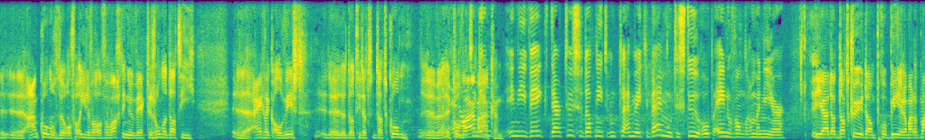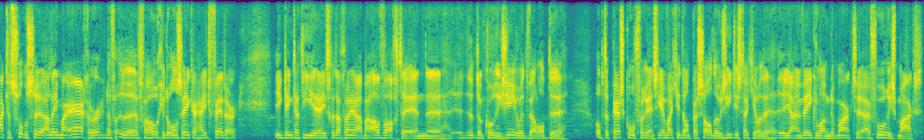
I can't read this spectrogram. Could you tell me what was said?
eh, aankondigde... of in ieder geval verwachtingen wekte... zonder dat hij eh, eigenlijk al wist dat hij dat, dat kon, En, kon waarmaken. in die week daartussen dat niet een klein beetje bij moeten sturen... op een of andere manier? Ja, dat, dat kun je dan proberen, maar dat maakt het soms alleen maar erger. Dan verhoog je de onzekerheid verder. Ik denk dat hij eh, heeft gedacht van ja, maar afwachten en eh, dan corrigeren we het wel op de, op de persconferentie. En wat je dan per saldo ziet is dat je eh, ja, een week lang de markt euforisch maakt.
